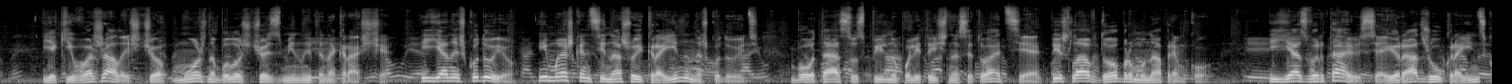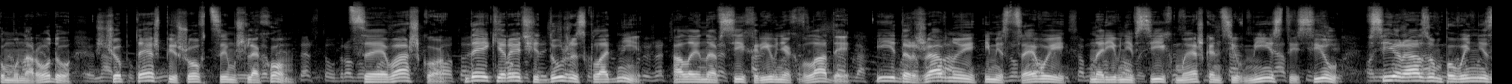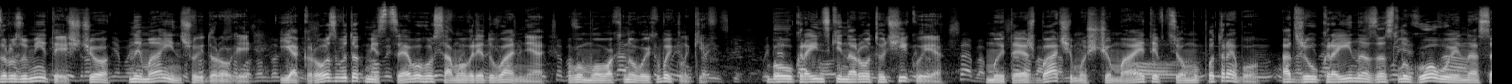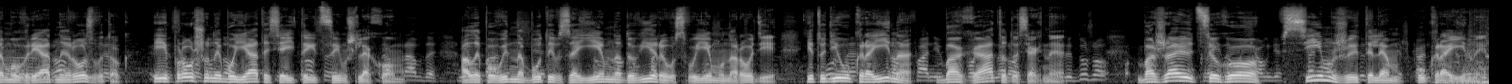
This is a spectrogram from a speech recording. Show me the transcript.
які вважали, що можна було щось змінити на краще. І я не шкодую, і мешканці нашої країни не шкодують, бо та суспільно-політична ситуація пішла в доброму напрямку. І я звертаюся і раджу українському народу, щоб теж пішов цим шляхом. Це важко. Деякі речі дуже складні, але на всіх рівнях влади і державної, і місцевої, на рівні всіх мешканців міст і сіл. Всі разом повинні зрозуміти, що немає іншої дороги, як розвиток місцевого самоврядування в умовах нових викликів. Бо український народ очікує. Ми теж бачимо, що маєте в цьому потребу, адже Україна заслуговує на самоврядний розвиток. І прошу не боятися йти цим шляхом. Але повинна бути взаємна довіра у своєму народі, і тоді Україна багато досягне. Бажаю цього всім жителям України.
